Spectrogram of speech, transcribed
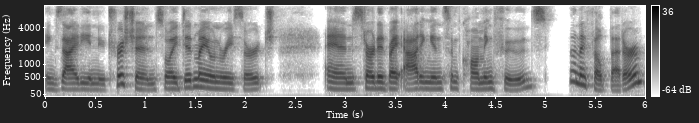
anxiety and nutrition. So I did my own research and started by adding in some calming foods. And I felt better.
